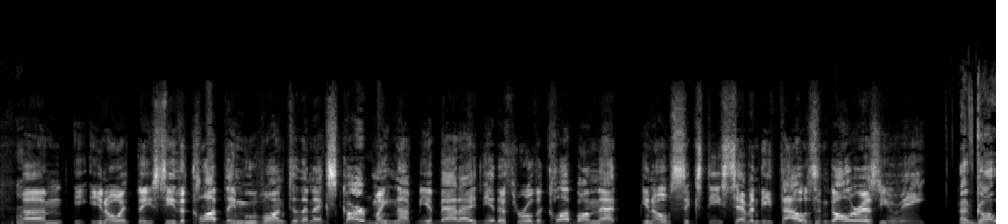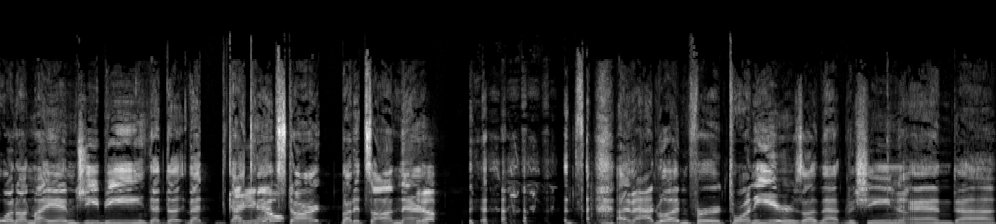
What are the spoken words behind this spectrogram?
um, you know if they see the club they move on to the next car might mm-hmm. not be a bad idea to throw the club on that you know sixty seventy thousand dollar suv I've got one on my MGB that that, that I can't go. start, but it's on there. Yep. I've had one for 20 years on that machine, yep. and uh,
